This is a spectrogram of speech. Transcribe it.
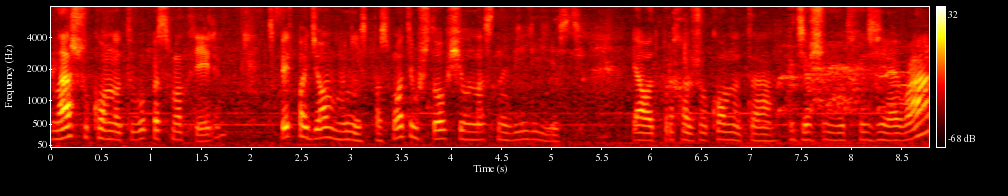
Нашу комнату вы посмотрели. Теперь пойдем вниз, посмотрим, что вообще у нас на вилле есть. Я вот прохожу комната, где живут хозяева.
